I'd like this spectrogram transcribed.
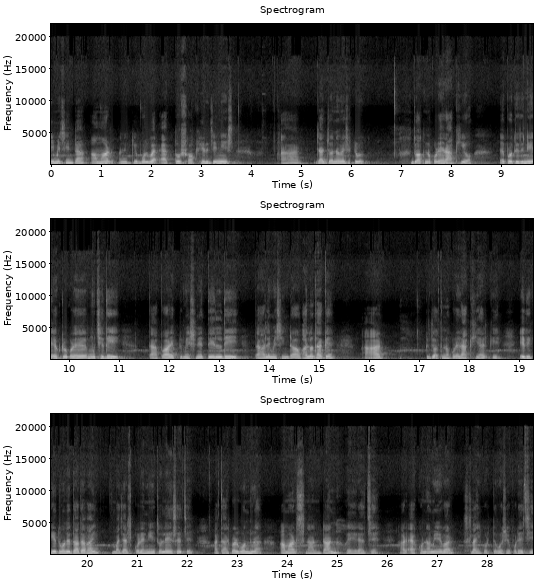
এই মেশিনটা আমার মানে কি বলব এত শখের জিনিস আর যার জন্য বেশ একটু যত্ন করে রাখিও। প্রতিদিনই একটু করে মুছে দিই, তারপর একটু মেশিনে তেল দিই তাহলে মেশিনটাও ভালো থাকে। আর যত্ন করে রাখি আর কি। এদিকে তোমাদের দাদা ভাই বাজার করে নিয়ে চলে এসেছে। আর তারপর বন্ধুরা আমার স্নান টান হয়ে গেছে। আর এখন আমি এবার সেলাই করতে বসে পড়েছি।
